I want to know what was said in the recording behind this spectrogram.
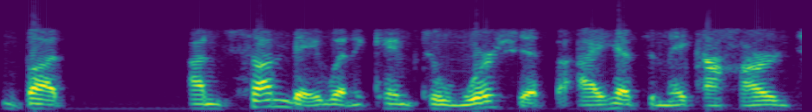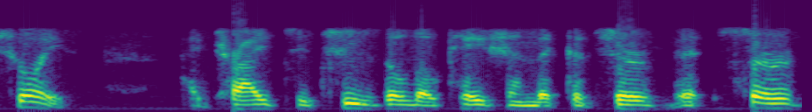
But on Sunday, when it came to worship, I had to make a hard choice. I tried to choose the location that could serve that serve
